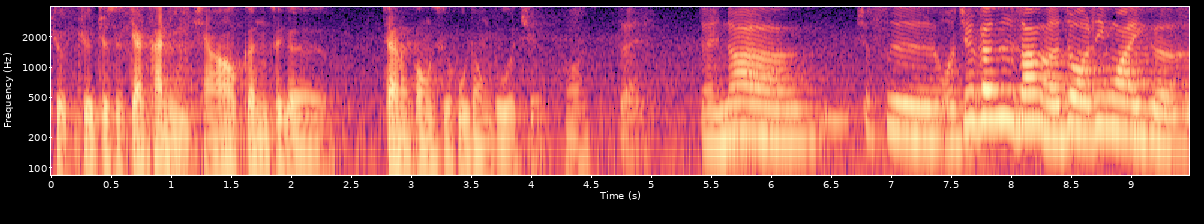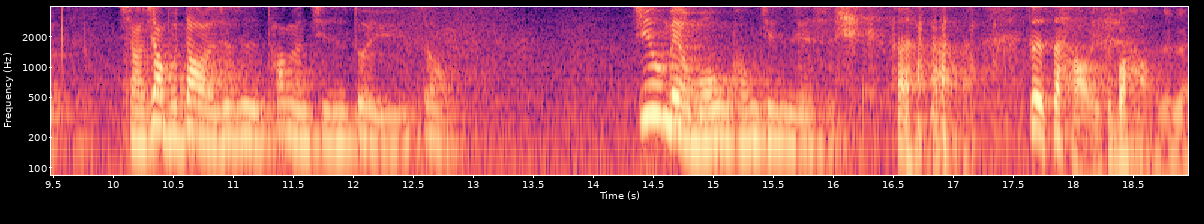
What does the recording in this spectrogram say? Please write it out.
就就就是这样，看你想要跟这个这样的公司互动多久哦。对对，那就是我觉得跟日商合作另外一个想象不到的，就是他们其实对于这种几乎没有模糊空间这件事情。这是好也是不好，对不对？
